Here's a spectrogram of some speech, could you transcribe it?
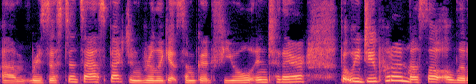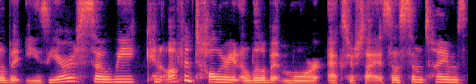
um, resistance aspect and really get some good fuel into there. But we do put on muscle a little bit easier. So we can often tolerate a little bit more exercise. So sometimes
